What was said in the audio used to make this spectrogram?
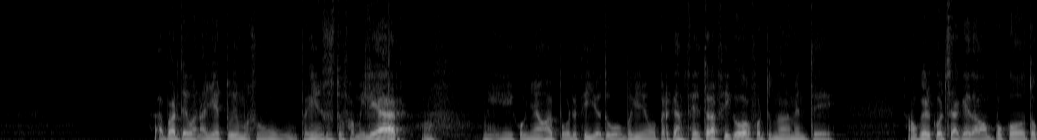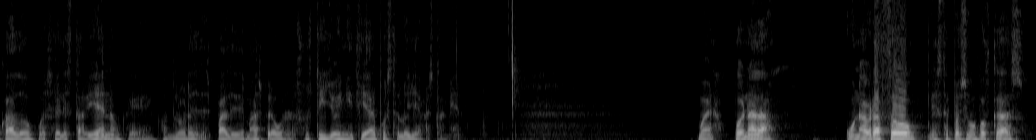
Aparte, bueno, ayer tuvimos un pequeño susto familiar. mi cuñado, el pobrecillo, tuvo un pequeño percance de tráfico. Afortunadamente, aunque el coche ha quedado un poco tocado, pues él está bien, aunque con dolores de espalda y demás. Pero bueno, el sustillo inicial, pues te lo llevas también. Bueno, pues nada, un abrazo. Este próximo podcast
